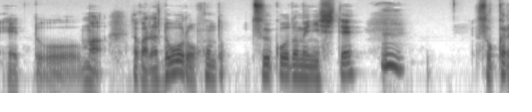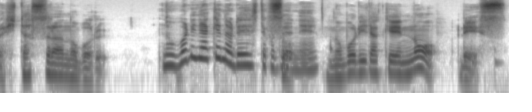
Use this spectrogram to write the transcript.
えっ、と、まあ、だから道路を本当通行止めにして、うん。そこからひたすら登る。登りだけのレースってことだよね。登りだけのレース。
